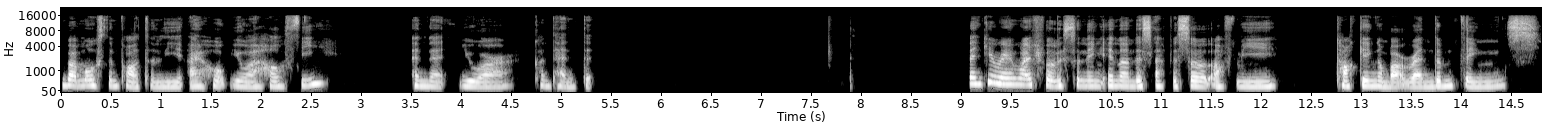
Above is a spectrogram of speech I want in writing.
But most importantly, I hope you are healthy and that you are contented. Thank you very much for listening in on this episode of me talking about random things,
